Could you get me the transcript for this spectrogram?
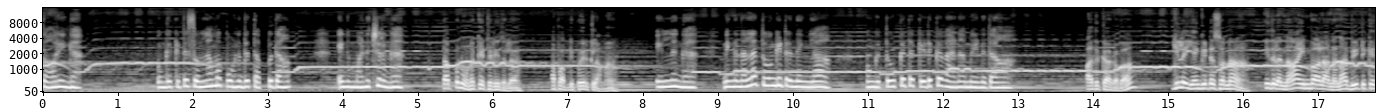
சாரிங்க உங்ககிட்ட சொல்லாம போனது தப்பு தான் என்னை மன்னிச்சிருங்க. தப்புன்னு உனக்கே தெரியுதுல்ல? அப்ப அப்படி போயிருக்கலாமா? இல்லைங்க. நீங்க நல்லா தூங்கிட்டு இருந்தீங்களா? உங்க தூக்கத்தை கெடுக்க வேணாமேன்னு தான் அதுக்காகவா? இல்ல என்கிட்ட சொன்னா இதுல நான் இன்வால்வ் ஆனனா வீட்டுக்கே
